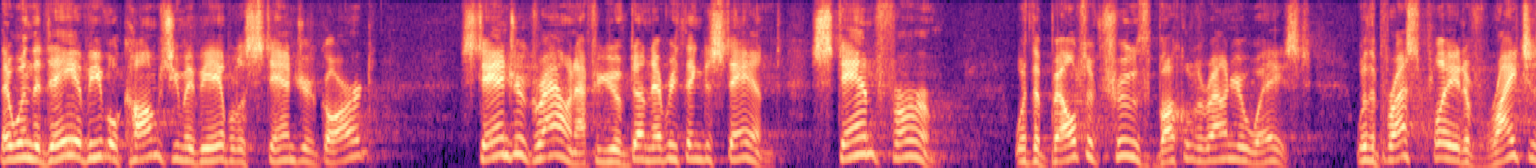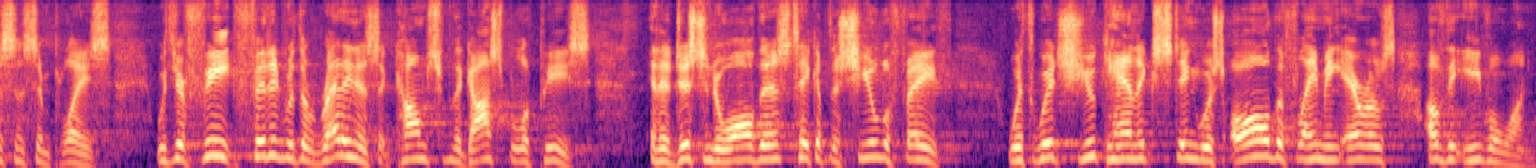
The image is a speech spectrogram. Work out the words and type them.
that when the day of evil comes, you may be able to stand your guard. Stand your ground after you have done everything to stand. Stand firm with the belt of truth buckled around your waist, with a breastplate of righteousness in place, with your feet fitted with the readiness that comes from the gospel of peace. In addition to all this, take up the shield of faith with which you can extinguish all the flaming arrows of the evil one.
